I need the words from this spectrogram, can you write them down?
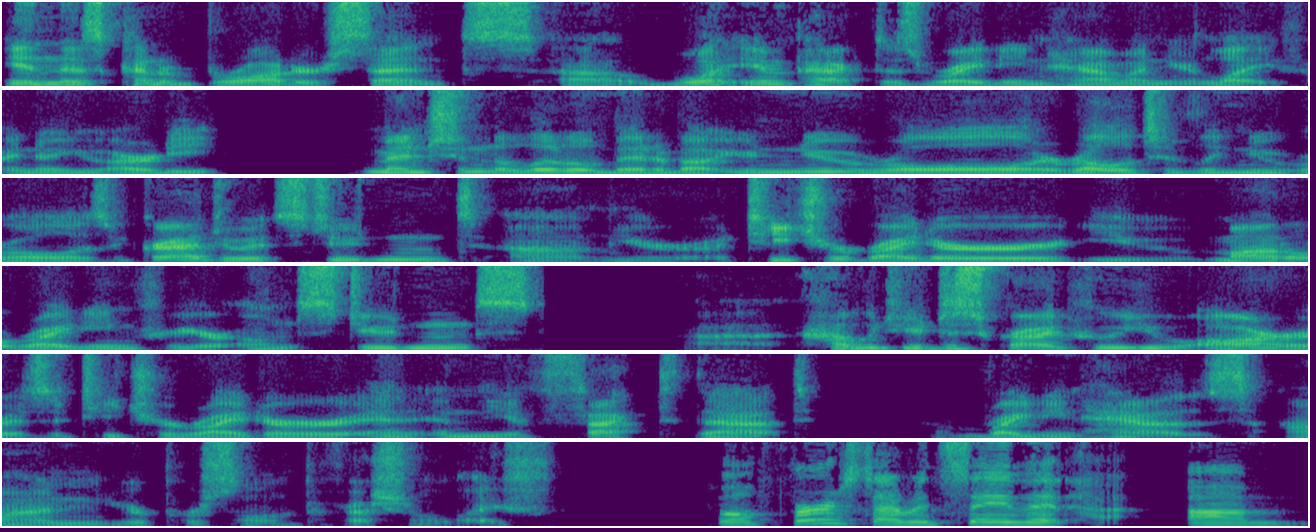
in this kind of broader sense, uh, what impact does writing have on your life? I know you already mentioned a little bit about your new role or relatively new role as a graduate student. Um, you're a teacher writer, you model writing for your own students. Uh, how would you describe who you are as a teacher writer and, and the effect that writing has on your personal and professional life? Well, first, I would say that um,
